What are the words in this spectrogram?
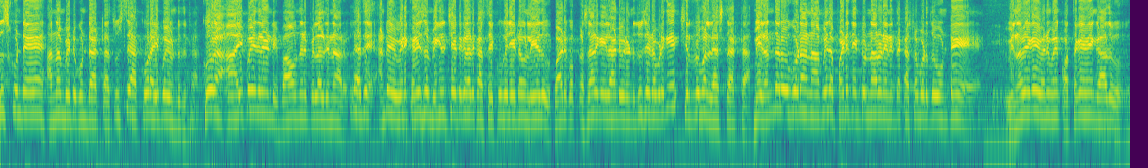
చూసుకుంటే అన్నం పెట్టుకుంటాట. చూస్తే ఆ కూర అయిపోయి ఉంటుందిట. కూర ఆ అయిపోయిందిలేండి బాగుందని పిల్లలు తిన్నారు. లేదే అంటే వీడి కనీసం మిగిల్చేట్టు కదా కాస్త ఎక్కువగా చేయడం లేదు. వాడికి ఒక్కసారిగా ఇలాంటివి రెండు చూసేటప్పటికి చిర్రుమని లేస్తాట. మీరందరూ కూడా నా మీద పడి తింటున్నారు. నేను ఇంత కష్టపడుతూ ఉంటే. వినవేగా ఇవన్నీ కొత్తగా ఏమేం కాదు.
